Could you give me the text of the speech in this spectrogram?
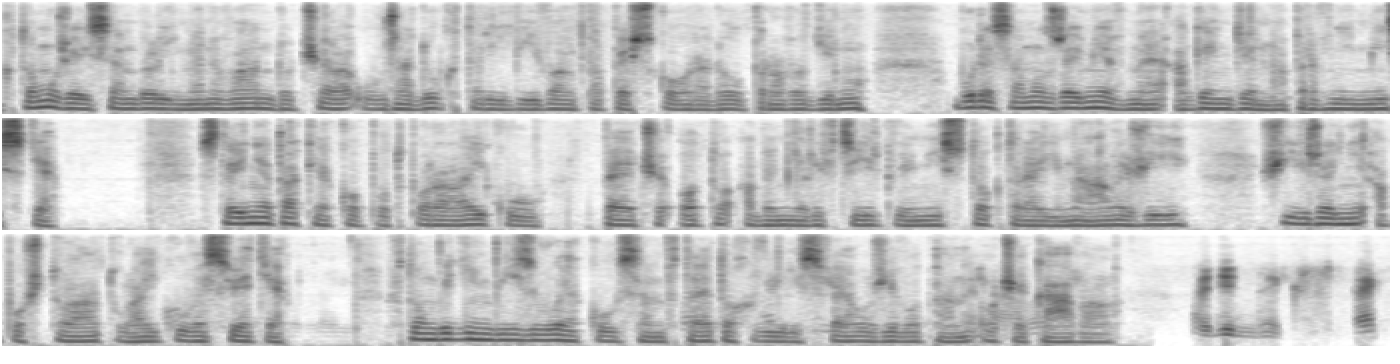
k tomu, že jsem byl jmenován do čela úřadu, který býval papežskou radou pro rodinu, bude samozřejmě v mé agendě na prvním místě. Stejně tak jako podpora lajků, péče o to, aby měli v církvi místo, které jim náleží, šíření a poštolátu lajků ve světě. V tom vidím výzvu, jakou jsem v této chvíli svého života neočekával – i didn't expect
